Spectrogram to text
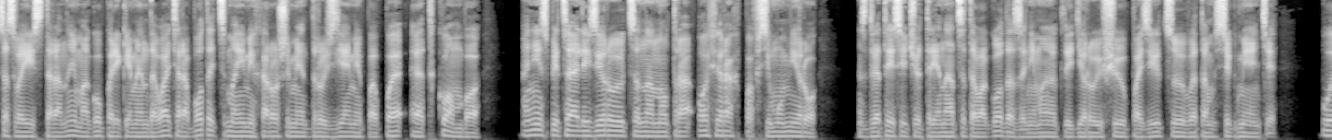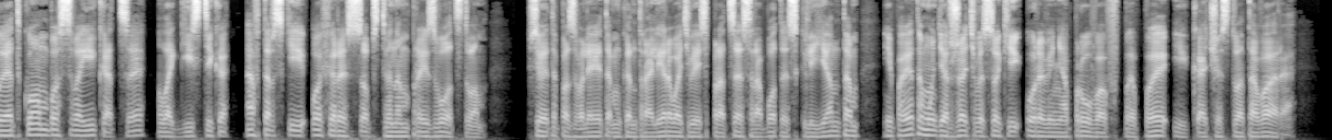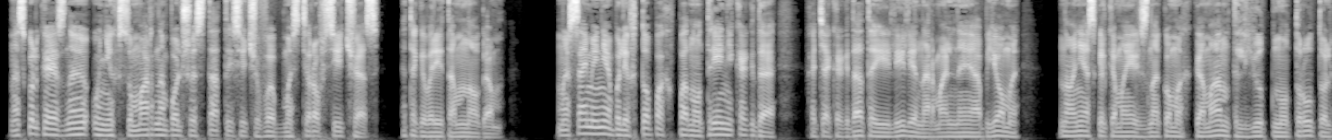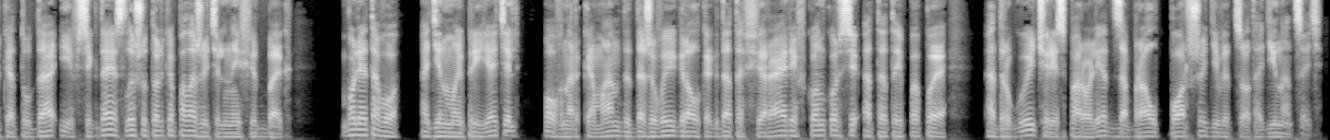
Со своей стороны могу порекомендовать работать с моими хорошими друзьями ПП at Combo. Они специализируются на нутро-офферах по всему миру. С 2013 года занимают лидирующую позицию в этом сегменте – у AdCombo свои КЦ, логистика, авторские оферы с собственным производством. Все это позволяет им контролировать весь процесс работы с клиентом и поэтому держать высокий уровень опрувов ПП и качество товара. Насколько я знаю, у них суммарно больше 100 тысяч веб-мастеров сейчас. Это говорит о многом. Мы сами не были в топах по нутре никогда, хотя когда-то и лили нормальные объемы, но несколько моих знакомых команд льют нутру только туда, и всегда я слышу только положительный фидбэк — более того, один мой приятель, овнер команды, даже выиграл когда-то Феррари в конкурсе от этой ПП, а другой через пару лет забрал Porsche 911.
